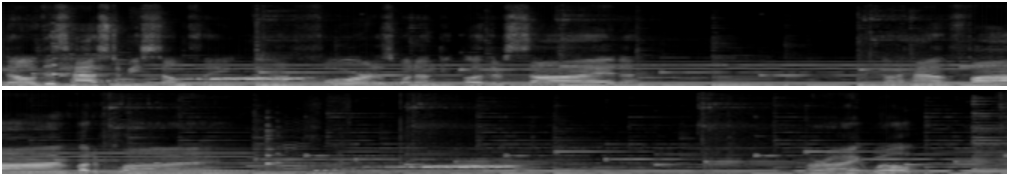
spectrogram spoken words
No, this has to be something. Got four, there's one on the other side. Gonna have five butterfly. Alright, well, I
